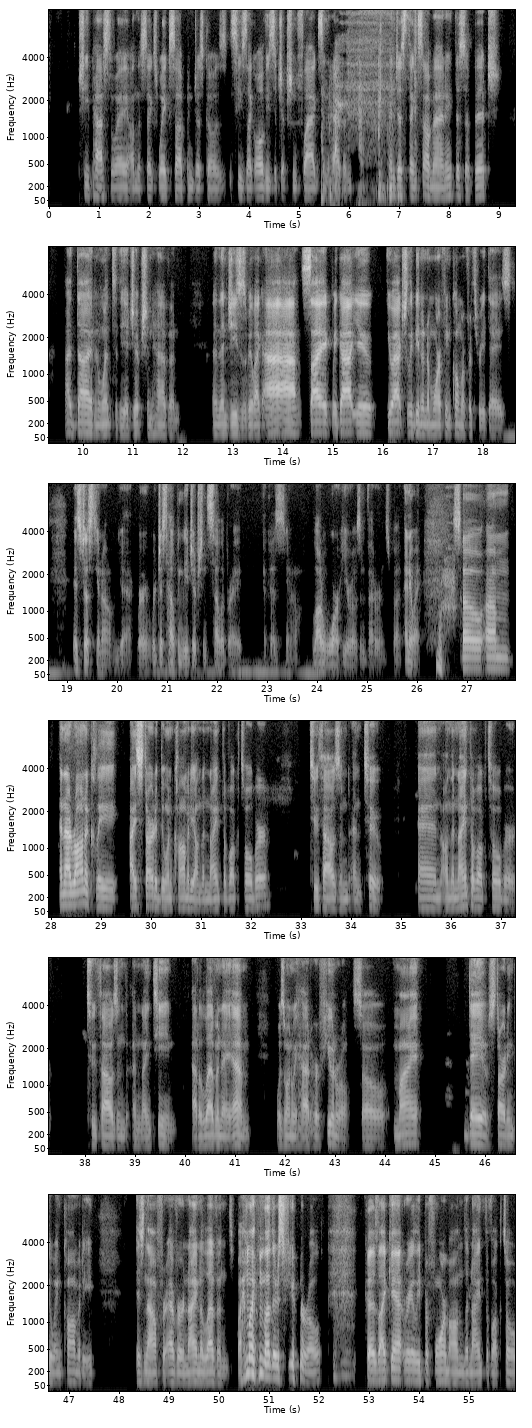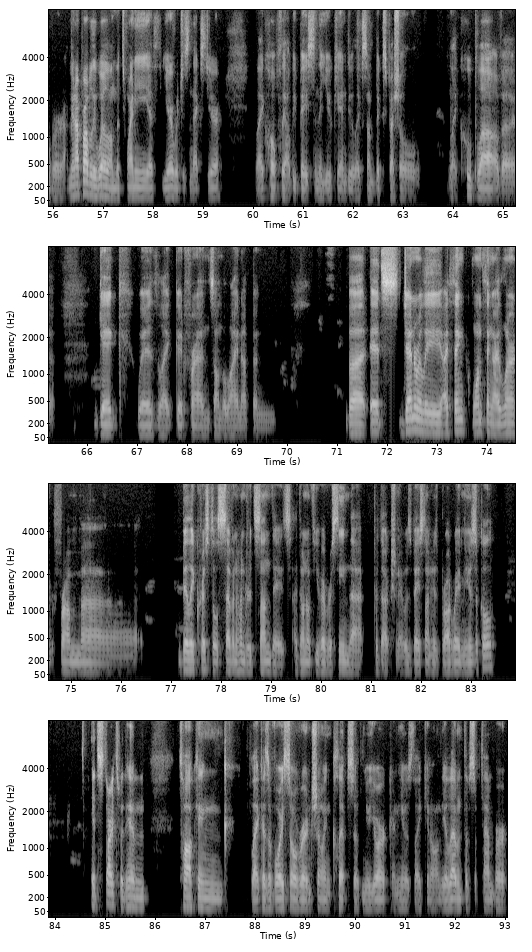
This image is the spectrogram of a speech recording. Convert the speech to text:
she passed away on the 6th, wakes up and just goes, sees like all these Egyptian flags in heaven and just thinks, oh man, ain't this a bitch? I died and went to the Egyptian heaven. And then Jesus will be like, ah, psych, we got you. You actually been in a morphine coma for three days. It's just, you know, yeah, we're we're just helping the Egyptians celebrate because, you know, a lot of war heroes and veterans. But anyway, so um, and ironically, I started doing comedy on the 9th of October, 2002. And on the 9th of October, 2019, at 11 a.m., was when we had her funeral. So my day of starting doing comedy is now forever 9 11 by my mother's funeral because I can't really perform on the 9th of October. I mean, I probably will on the 20th year, which is next year. Like, hopefully, I'll be based in the UK and do like some big special, like, hoopla of a gig with like good friends on the lineup and but it's generally i think one thing i learned from uh, billy crystal's 700 sundays i don't know if you've ever seen that production it was based on his broadway musical it starts with him talking like as a voiceover and showing clips of new york and he was like you know on the 11th of september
